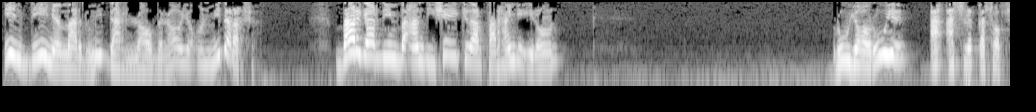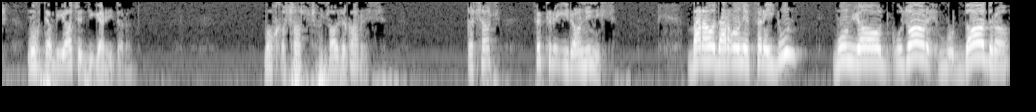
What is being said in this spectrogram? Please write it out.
این دین مردمی در لابرای آن می درخشد برگردیم به اندیشه که در فرهنگ ایران رویاروی اصل قصاص محتویات دیگری دارد. با قصاص سازگار نیست. قصاص فکر ایرانی نیست. برادران فریدون بنیادگذار داد را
